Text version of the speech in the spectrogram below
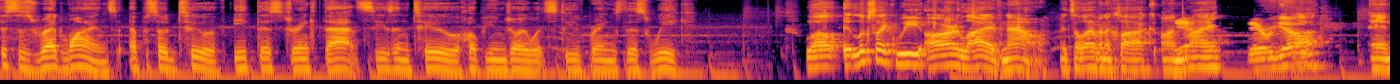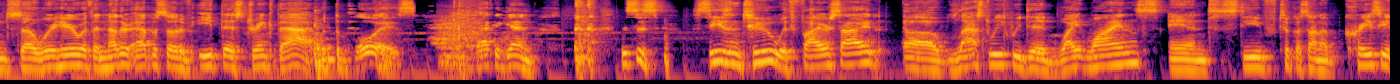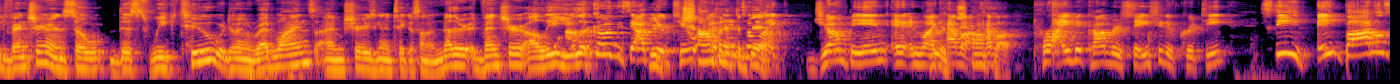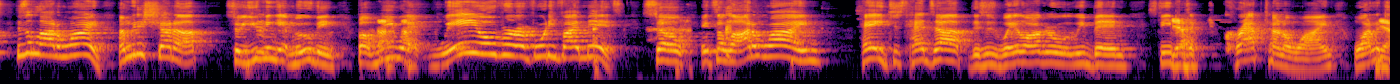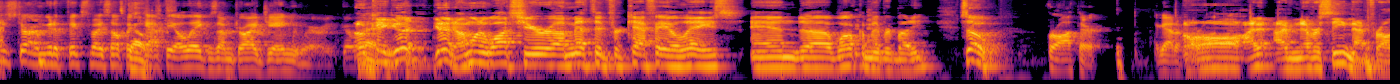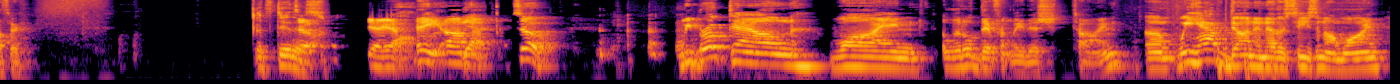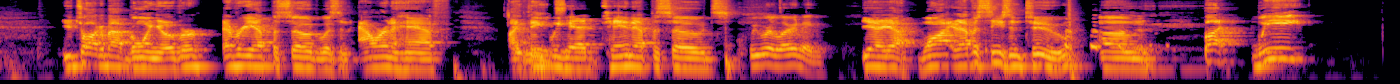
This is Red Wines, episode two of Eat This, Drink That, season two. Hope you enjoy what Steve brings this week. Well, it looks like we are live now. It's 11 o'clock on Yeah. my There we go. clock. And so we're here with another episode of Eat This, Drink That with the boys. Back again. this is season two with Fireside. Uh, last week we did white wines, and Steve took us on a crazy adventure. And so this week too, we're doing red wines. I'm sure he's going to take us on another adventure. Ali, you I'm look. throw this out there too. chomping I at the to bit. like jump in and, and like have a have a private conversation of critique. Steve, eight bottles is a lot of wine. I'm gonna shut up so you can get moving. But we went way over our 45 minutes, so it's a lot of wine. Hey, just heads up, this is way longer what we've been. Steve has a crap ton of wine. Why don't Yeah. you start? I'm gonna fix myself Let's a go. Cafe au lait because I'm dry January. Go Okay, good, good. I want to watch your uh, method for cafe au laits and uh, welcome everybody. So, frother. I got a oh, I, I've never seen that frother. Let's do So, this. yeah, yeah. Hey, um, Yeah. so we broke down wine a little differently this time. Um, we have done another season on wine. You talk about going over. Every episode was an hour and a half. I think we had 10 episodes. We were learning. Yeah, yeah. Why that was season two. Um, but we,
